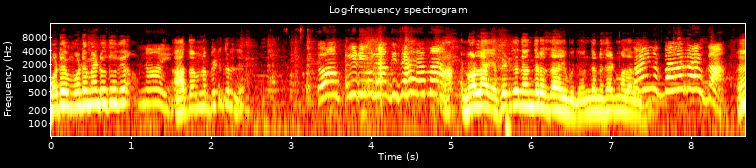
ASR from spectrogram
મોઢે મોઢે માંડ્યું તું હા તો એમને ફિટ કરી દે. કીડીયું લાગી જાય આમાં. નો ન લાગે ફિટ કરી દે અંદર જ જાય બધું બધું અંદરના સાઈડમાં આવે કઈ ને બહાર નીચે હે?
